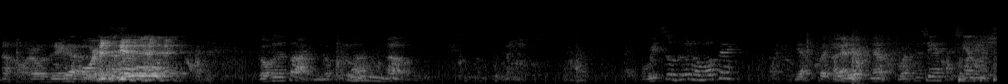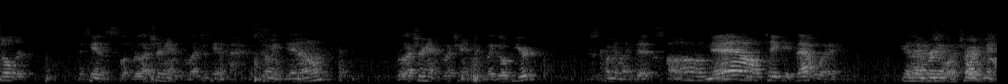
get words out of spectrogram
No, I wasn't Yeah. for it. Go for the thigh. You can Go for the thigh. oh. Are we still doing the multi? Yeah, but Okay. here, no, once this hand, this hand on the shoulder, this hand, relax your hand, relax this hand. It's coming down. Relax your hand, relax your hand. Let go here. This is coming like this. Oh, Now take it that way, and then bring it towards me.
